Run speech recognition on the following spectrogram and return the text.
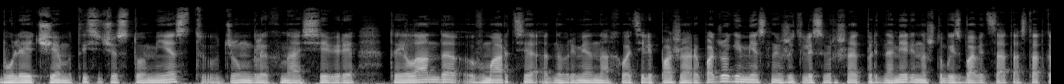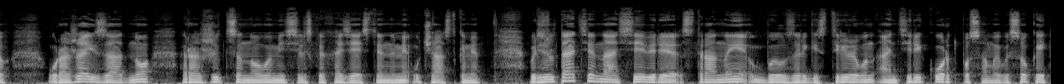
Более чем 1100 мест в джунглях на севере Таиланда в марте одновременно охватили пожары. Поджоги местные жители совершают преднамеренно, чтобы избавиться от остатков урожая и заодно разжиться новыми сельскохозяйственными участками. В результате на севере страны был зарегистрирован антирекорд по самой высокой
